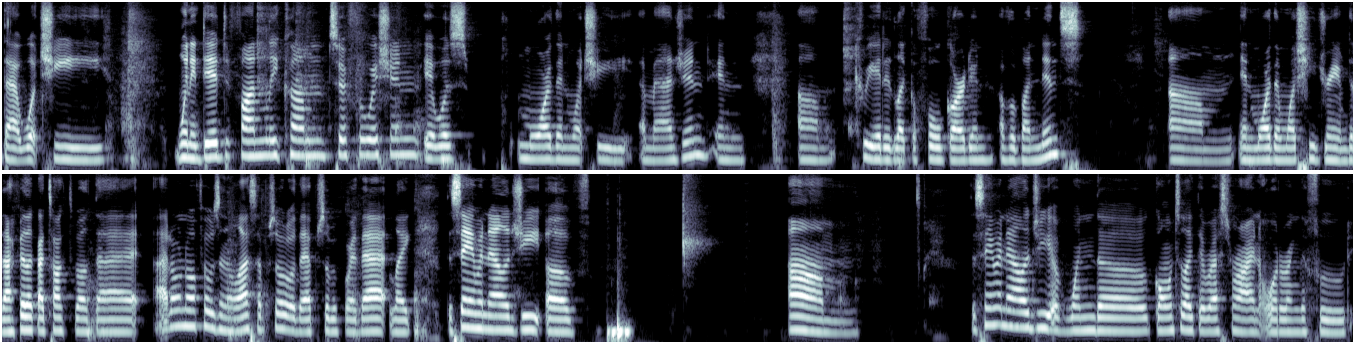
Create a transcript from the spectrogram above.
that what she, when it did finally come to fruition, it was more than what she imagined and um, created like a full garden of abundance um, and more than what she dreamed. And I feel like I talked about that. I don't know if it was in the last episode or the episode before that. Like the same analogy of um the same analogy of when the going to like the restaurant and ordering the food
